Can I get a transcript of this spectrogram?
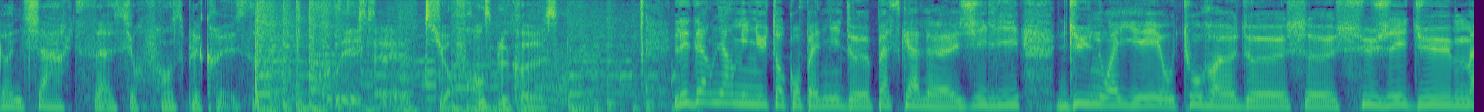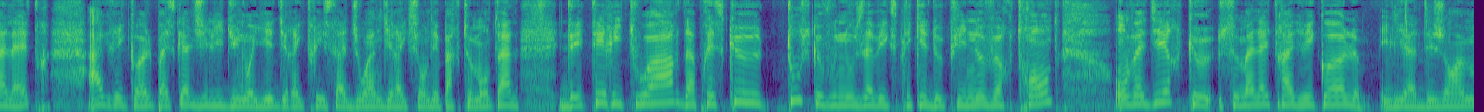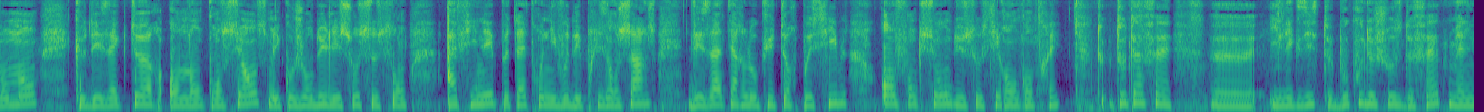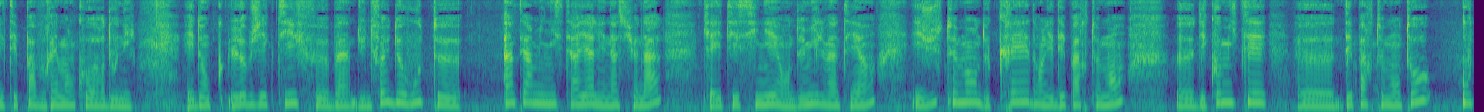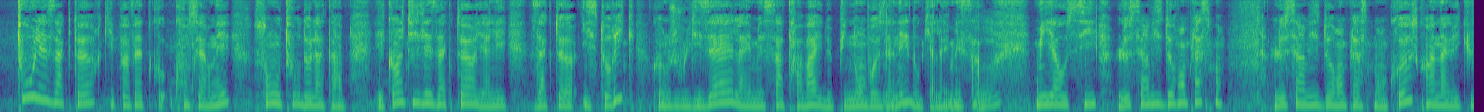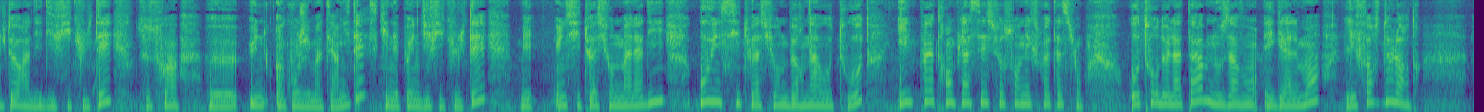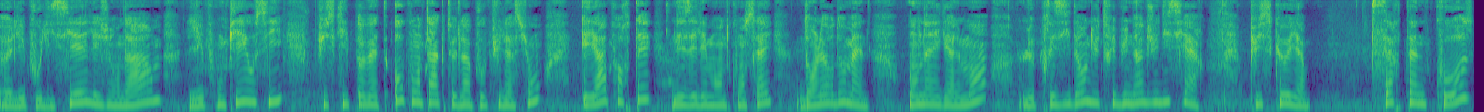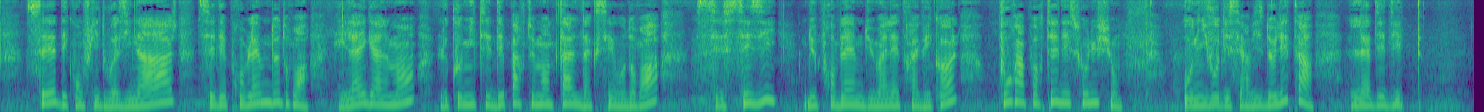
Dragon Sharks sur France Bleu Creuse. Côté expert sur France Bleu Creuse. Les dernières minutes en compagnie de Pascal euh, Gilly du Noyer autour euh, de ce sujet du mal-être agricole. Pascal Gilly du Noyer, directrice adjointe direction départementale des territoires. D'après ce que tout ce que vous nous avez expliqué depuis 9h30, on va dire que ce mal-être agricole, il y a déjà un moment que des acteurs en ont conscience, mais qu'aujourd'hui les choses se sont affinées peut-être au niveau des prises en charge, des interlocuteurs possibles en fonction du souci rencontré. Tout, à fait. Euh, il existe beaucoup de choses de faites, mais elles n'étaient pas vraiment coordonnées. Et donc l'objectif euh, ben, d'une feuille de route euh, interministérielle et nationale qui a été signée en 2021 et justement de créer dans les départements euh, des comités euh, départementaux tous les acteurs qui peuvent être co- concernés sont autour de la table. Et quand je dis les acteurs, il y a les acteurs historiques, comme je vous le disais, la MSA travaille depuis de nombreuses années, donc il y a la MSA, mais il y a aussi le service de remplacement. Le service de remplacement en creuse, quand un agriculteur a des difficultés, que ce soit euh, une, un congé maternité, ce qui n'est pas une difficulté, mais une situation de maladie ou une situation de burn-out ou autre, il peut être remplacé sur son exploitation. Autour de la table, nous avons également les forces de l'ordre. Euh, les policiers, les gendarmes, les pompiers aussi, puisqu'ils peuvent être au contact de la population et apporter des éléments de conseil dans leur domaine. On a également le président du tribunal judiciaire, puisqu'il y a certaines causes, c'est des conflits de voisinage, c'est des problèmes de droit. Et là également, le comité départemental d'accès au droit s'est saisi du problème du mal-être agricole pour apporter des solutions. Au niveau des services de l'État, l'ADD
